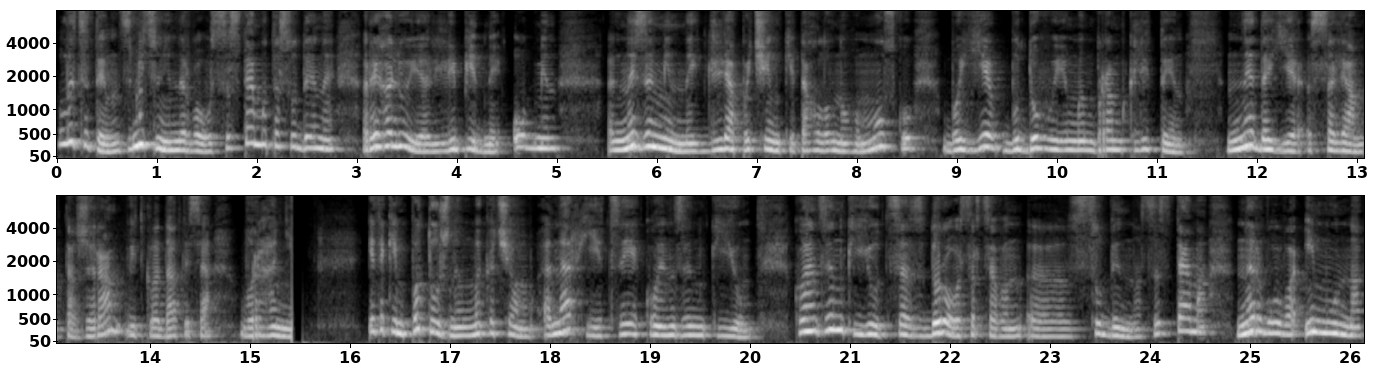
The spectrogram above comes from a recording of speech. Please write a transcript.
Лецитин зміцнює нервову систему та судини, регулює ліпідний обмін, незамінний для печінки та головного мозку, бо є будовою мембран клітин, не дає солям та жирам відкладатися в організм. І таким потужним вмикачом енергії це є коензин Q. Коензин Q – це здорова серцево-судинна система, нервова, імунна,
